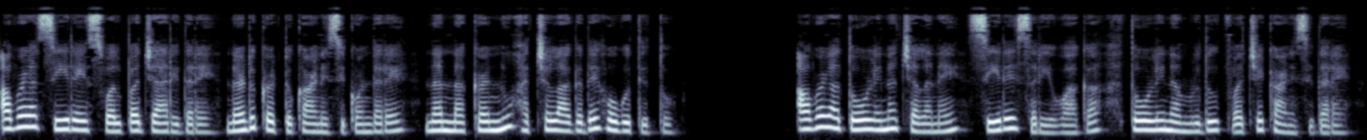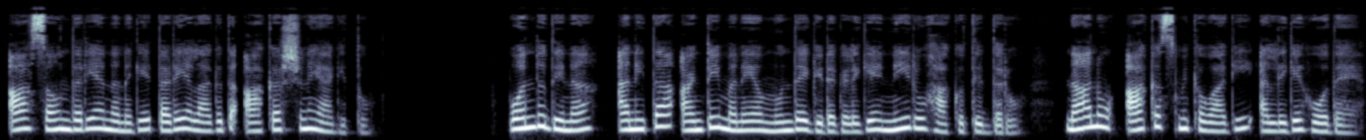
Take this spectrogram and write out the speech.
ಅವಳ ಸೀರೆ ಸ್ವಲ್ಪ ಜಾರಿದರೆ, ನಡುಕಟ್ಟು ಕಾಣಿಸಿಕೊಂಡರೆ ನನ್ನ ಕಣ್ಣು ಹಚ್ಚಲಾಗದೆ ಹೋಗುತ್ತಿತ್ತು. ಅವಳ ತೋಳಿನ ಚಲನೆ ಸೀರೆ ಸರಿಯುವಾಗ ತೋಳಿನ ಮೃದು ತ್ವಚೆ ಕಾಣಿಸಿದರೆ ಆ ಸೌಂದರ್ಯ ನನಗೆ ತಡೆಯಲಾಗದ ಆಕರ್ಷಣೆಯಾಗಿತ್ತು. ಒಂದು ದಿನ ಅನಿತಾ ಆಂಟಿ ಮನೆಯ ಮುಂದೆ ಗಿಡಗಳಿಗೆ ನೀರು ಹಾಕುತ್ತಿದ್ದರು. ನಾನು ಆಕಸ್ಮಿಕವಾಗಿ ಅಲ್ಲಿಗೆ ಹೋದೆ.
